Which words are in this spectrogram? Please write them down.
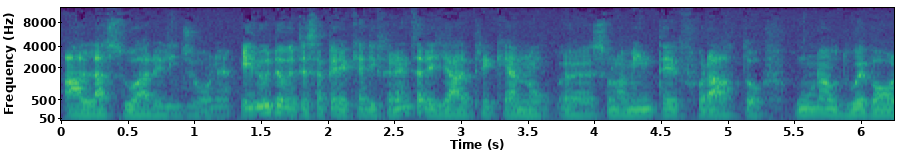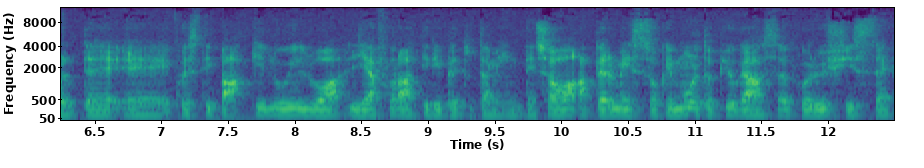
alla sua religione. E lui dovete sapere che a differenza degli altri che hanno eh, solamente forato una o due volte eh, questi pacchi lui ha, li ha forati ripetutamente. Ciò ha permesso che molto più gas fuoriuscisse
